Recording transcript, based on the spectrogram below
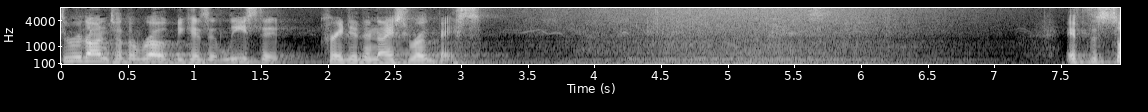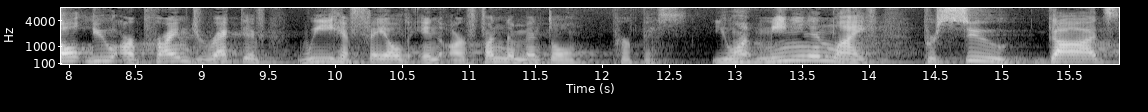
Threw it onto the road because at least it created a nice road base. If the salt do our prime directive, we have failed in our fundamental purpose. You want meaning in life, pursue God's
